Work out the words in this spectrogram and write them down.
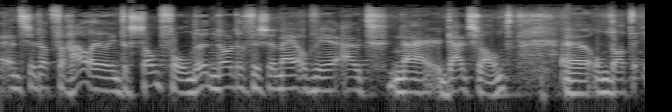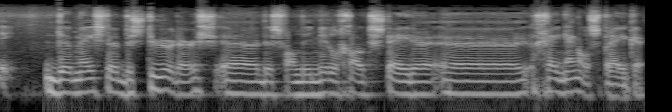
en ze dat verhaal heel interessant vonden, nodigden ze mij ook weer uit naar Duitsland. omdat de meeste bestuurders, uh, dus van die middelgrote steden, uh, geen Engels spreken.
